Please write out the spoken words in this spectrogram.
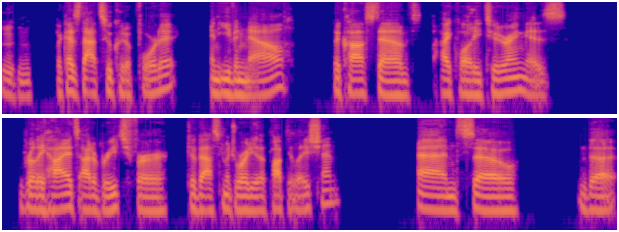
mm-hmm. because that's who could afford it. And even now, the cost of high quality tutoring is really high. It's out of reach for the vast majority of the population. And so the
